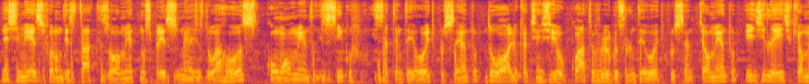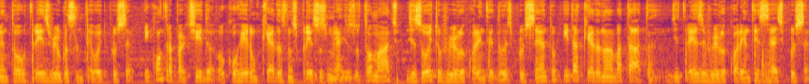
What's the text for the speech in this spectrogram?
Neste mês foram destaques o aumento nos preços médios do arroz, com um aumento de 5,78%, do óleo que atingiu 4,78% de aumento e de leite que aumentou 3,78%. Em contrapartida, ocorreram quedas nos preços médios do tomate, 18,42%, e da queda na batata, de 13,47%.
